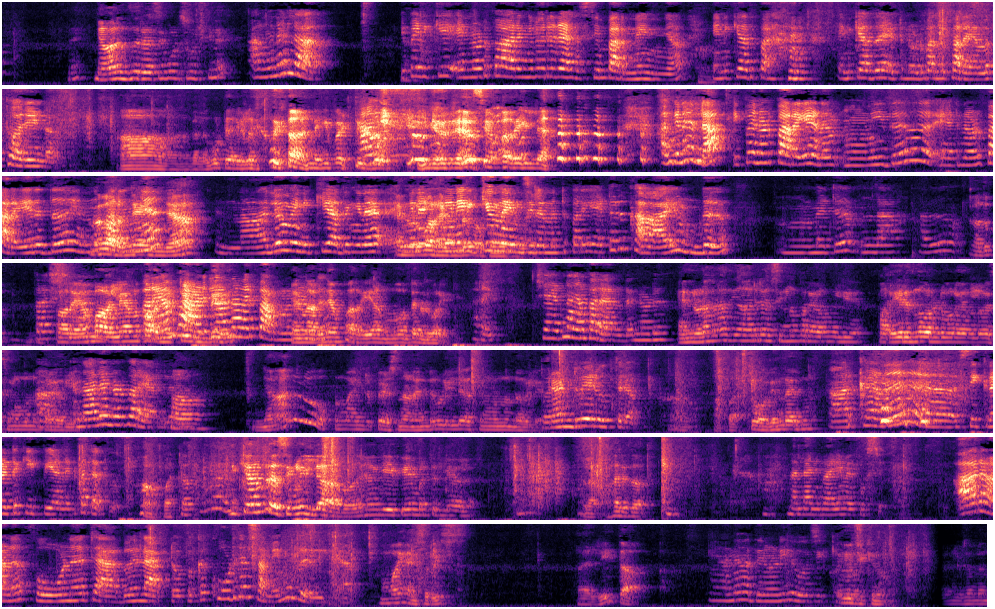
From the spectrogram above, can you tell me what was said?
ഞാൻ എന്ത് രഹസ്യം കൂടുതൽ സൂക്ഷിക്കുന്നേ അങ്ങനെയല്ല. ഇപ്പൊ എനിക്ക് എന്നോട് ഇപ്പൊ ആരെങ്കിലും ഒരു രഹസ്യം പറഞ്ഞു കഴിഞ്ഞാ എനിക്കത് എനിക്കത് ഏട്ടനോട് വന്ന് പറയാനുള്ള ത്വരയുണ്ടാവും ആ വല്ല കൂട്ടുകാരികൾ കാണണമെങ്കിൽ ഇനി ഒരു രഹസ്യം പറയില്ല. അങ്ങനെയല്ല ഇപ്പൊ എന്നോട് പറയാണ് ഉം, ഇത് ഏട്ടനോട് പറയരുത് എന്ന് പറഞ്ഞു എന്നാലും എനിക്ക് അതിങ്ങനെ ഇങ്ങനെ ഇങ്ങനെ ഇരിക്കും. നെഞ്ചിൽ എന്നിട്ട് പറയും ഏട്ട ഒരു കായുണ്ട് ഉം, എന്നിട്ട് എന്താ അത് അത് പറയാൻ പാടില്ല എന്ന് പറയാൻ പാടില്ല എന്ന് അവർ പറഞ്ഞിട്ടുണ്ട്. എന്നാലും ഞാൻ പറയാണെന്ന് പറഞ്ഞിട്ട് എന്നോട് പറയും. പറയും. ചേട്ടൻ അങ്ങനെ പറയാറുണ്ട് എന്നോട്. എന്നോട് അങ്ങനെ അധികം ആരും രഹസ്യങ്ങളും പറയാറൊന്നുമില്ല. പറയരുതെന്ന് പറഞ്ഞിട്ട് പറയാനുള്ള രഹസ്യങ്ങളൊന്നും പറയാറില്ല. എന്നാലും എന്നോട് പറയാറില്ല. ആ. ഞാനൊരു ഓപ്പൺ മൈൻഡ് പേഴ്സൺ ആണ്. എന്റെ ഉള്ളിൽ രഹസ്യങ്ങളൊന്നും ഉണ്ടാവില്ല. രണ്ടുപേരും ഉത്തരം. ആ, അപ്പൊ ചോദ്യം എന്തായിരുന്നു? ആർക്കാണ് സീക്രട്ട് കീപ്പ് ചെയ്യാനായിട്ട് പറ്റാത്തത്? ആ പറ്റാത്ത എനിക്കങ്ങനെ രഹസ്യങ്ങളില്ല. അതുകൊണ്ട് ഞാൻ കീപ്പ് ചെയ്യാൻ പറ്റില്ല. അല്ല ഹരിത. നല്ല അനിവാര്യമായ ക്വസ്റ്റ്യൻ ആരാണ് ഫോണ് ടാബ് ലാപ്ടോപ്പ് ഒക്കെ കൂടുതൽ സമയം ഉപയോഗിക്കാറ്? My answer is Haritha. ഞാൻ അതിനോട് യോജിക്കുന്നു. യോജിക്കുന്നു.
